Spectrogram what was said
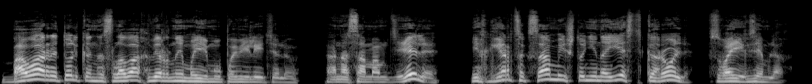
Бавары только на словах верны моему повелителю, а на самом деле их герцог самый что ни на есть король в своих землях.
